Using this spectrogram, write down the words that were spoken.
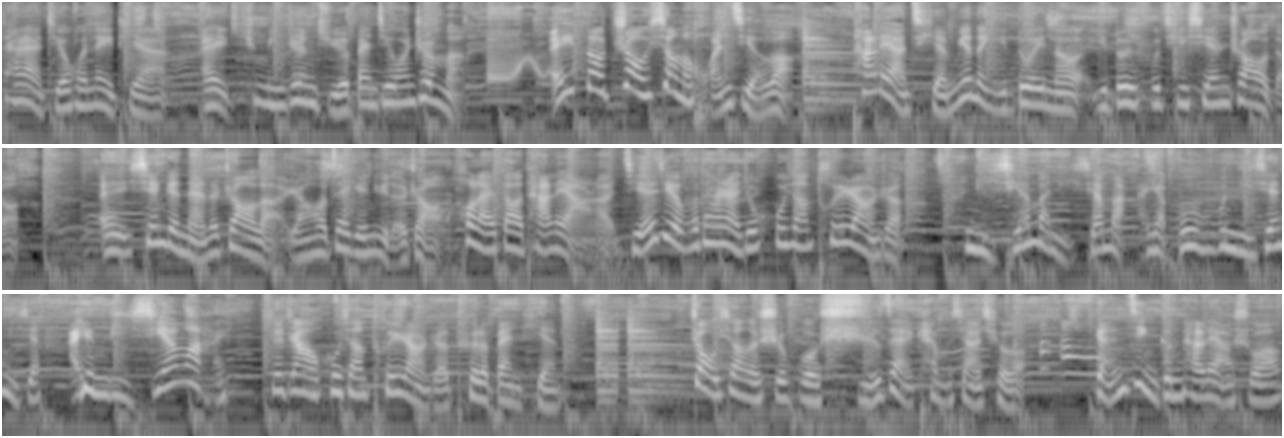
他俩结婚那天，哎，去民政局办结婚证嘛，哎，到照相的环节了。他俩前面的一对呢，一对夫妻先照的，哎，先给男的照了，然后再给女的照。后来到他俩了，姐姐夫他俩就互相推让着，你先吧，你先吧。哎呀，不不不，你先，你先。哎呀，你先嘛，就这样互相推让着，推了半天。照相的师傅实在看不下去了，赶紧跟他俩说：“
